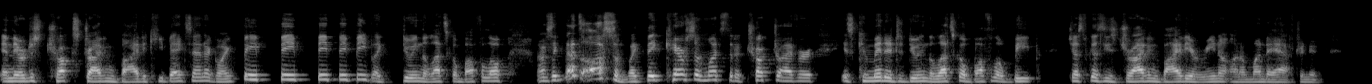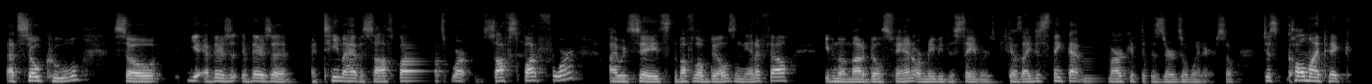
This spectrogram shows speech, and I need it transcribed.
and there were just trucks driving by the KeyBank Center going beep, beep, beep, beep, beep, like doing the Let's Go Buffalo. And I was like, that's awesome. Like they care so much that a truck driver is committed to doing the Let's Go Buffalo beep just because he's driving by the arena on a Monday afternoon. That's so cool. So yeah, if there's if there's a, a team I have a soft spot soft spot for, I would say it's the Buffalo Bills in the NFL, even though I'm not a Bills fan, or maybe the Sabres, because I just think that market deserves a winner. So just call my pick,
